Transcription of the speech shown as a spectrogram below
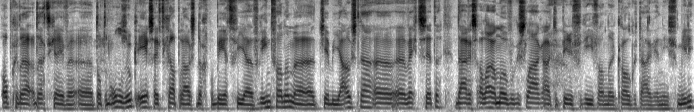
opgedracht gegeven tot een onderzoek. Eerst heeft Grapperhaus nog geprobeerd via een vriend van hem, uh, Joustra, weg te zetten. Daar is alarm over geslagen uit de periferie van de kroongetuigen en diens familie.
